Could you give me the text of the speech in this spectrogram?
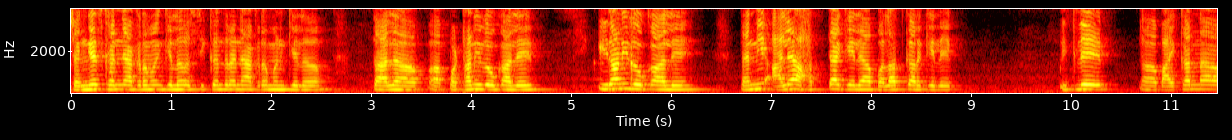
चंगेज खानने आक्रमण केलं सिकंदराने आक्रमण केलं त्याला पठाणी लोक आले इराणी लोक आले त्यांनी आल्या हत्या केल्या बलात्कार केले. इथले बायकांना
